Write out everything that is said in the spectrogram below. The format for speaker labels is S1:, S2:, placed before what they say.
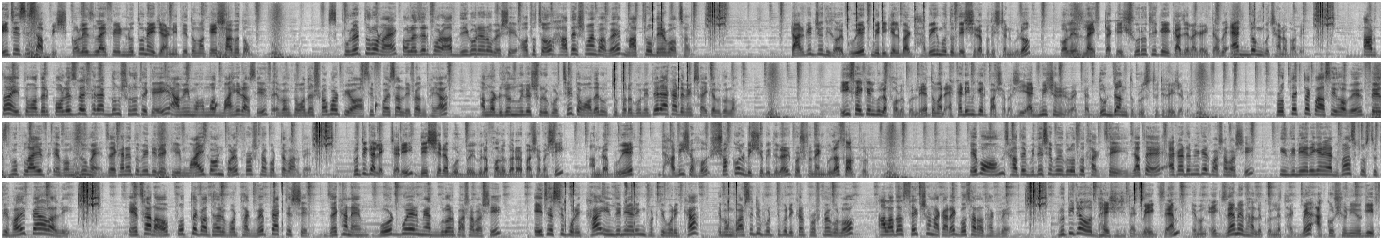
S1: HSC ছাব্বিশ college লাইফের নতুন এই জার্নিতে তোমাকে স্বাগতম।
S2: স্কুলের তুলনায় কলেজের পড়া দ্বিগুণেরও বেশি অথচ হাতে সময় পাবে মাত্র দেড় বছর।
S1: টার্গেট যদি হয় বুয়েট মেডিকেল বা ঢাবির মতো দেশসেরা প্রতিষ্ঠানগুলো কলেজ লাইফটাকে শুরু থেকেই কাজে লাগাইতে হবে একদম গোছানোভাবে
S2: আর তাই তোমাদের কলেজ লাইফের একদম শুরু থেকেই আমি মোহাম্মদ মাহির আসিফ এবং তোমাদের সবার প্রিয় আসিফ ফয়সাল রিফাত ভাইয়া আমরা দুজন মিলে শুরু করছি তোমাদের উচ্চতর গণিতের একাডেমিক সাইকেলগুলো
S1: এই সাইকেলগুলো ফলো করলে তোমার একাডেমিকের পাশাপাশি অ্যাডমিশনেরও একটা দুর্দান্ত প্রস্তুতি হয়ে যাবে।
S2: প্রত্যেকটা ক্লাসই হবে ফেসবুক লাইভ এবং জুমে যেখানে তুমি ডিরেক্টলি মাইক অন করে প্রশ্ন করতে পারবে।
S1: প্রতিটা লেকচারেই দেশসেরা বোর্ড বইগুলো ফলো করার পাশাপাশি আমরা বুয়েট ঢাবি সহ সকল বিশ্ববিদ্যালয়ের প্রশ্ন ব্যাংকগুলো সলভ করব।
S2: এবং সাথে বিদেশি বইগুলো তো থাকছেই যাতে একাডেমিকের পাশাপাশি ইঞ্জিনিয়ারিংয়ের অ্যাডভান্স প্রস্তুতি হয় প্যারালালি এছাড়াও প্রত্যেক অধ্যায়ের উপর থাকবে প্র্যাকটিস শিট যেখানে বোর্ড বইয়ের ম্যাথগুলোর পাশাপাশি এইচএসসি পরীক্ষা ইঞ্জিনিয়ারিং ভর্তি পরীক্ষা এবং ভার্সিটি ভর্তি পরীক্ষার প্রশ্নগুলো আলাদা সেকশন আকারে গোছানো থাকবে।
S1: প্রতিটা অধ্যায় শেষে থাকবে এক্সাম এবং এক্সামে ভালো করলে থাকবে আকর্ষণীয় গিফট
